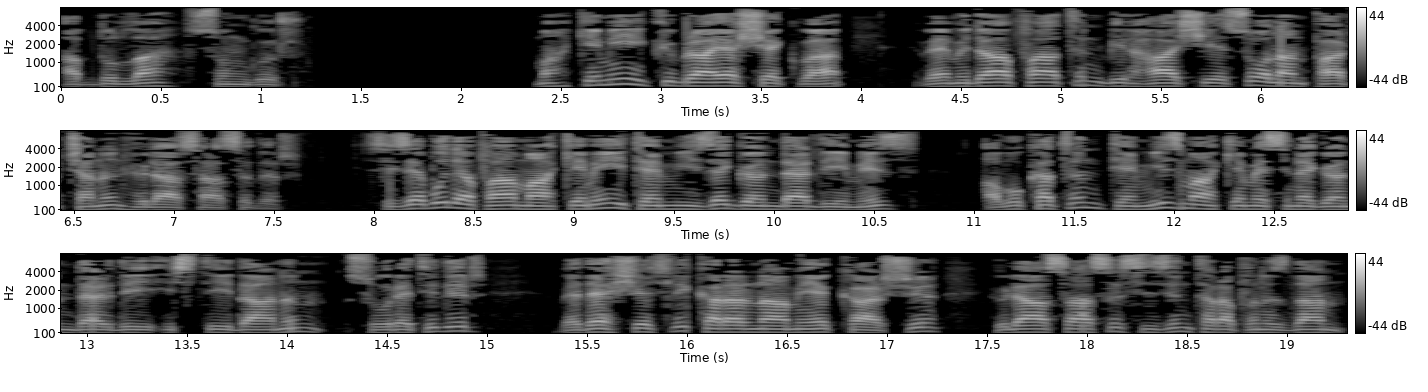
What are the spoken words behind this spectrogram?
Abdullah Sungur Mahkeme-i Kübra'ya şekva ve müdafaatın bir haşiyesi olan parçanın hülasasıdır. Size bu defa mahkeme-i temyize gönderdiğimiz, avukatın temyiz mahkemesine gönderdiği istidanın suretidir ve dehşetli kararnameye karşı hülasası sizin tarafınızdan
